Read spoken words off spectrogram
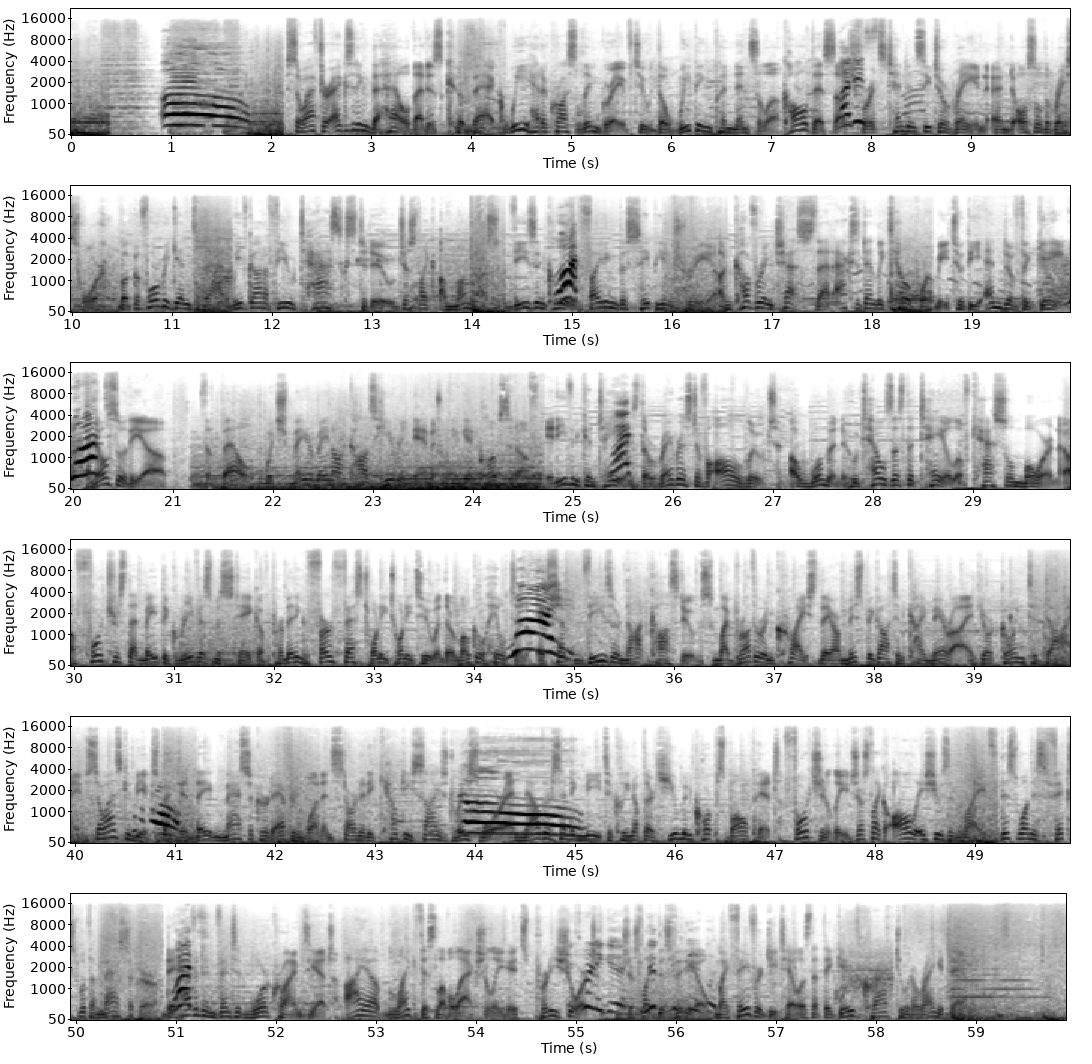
So after exiting the hell that is Quebec, we head across Limgrave to the Weeping Peninsula, called as such for its tendency to rain and also the race war. But before we get into that, we've got a few tasks to do, just like Among Us. These include What? fighting the sapient tree, uncovering chests that accidentally teleport me to the end of the game, What? and also the uh the bell, which may or may not cause hearing damage when you get close enough. It even contains What? the rarest of all loot, a woman who tells us the tale of Castle Morne, a fortress that made the grievous mistake of permitting Furfest 2022 in their local Hilton. Why? Except these are not costumes. My brother in Christ, they are misbegotten chimera, and you're going to die. So as can be expected, they massacred everyone and started a county-sized race war, and now they're sending me to clean up their human corpse ball pit. Fortunately, just like all issues in life, this one is fixed with a massacre. They What? haven't invented war crimes yet. I uh, like this level actually. It's pretty short. pretty good. Just like this video. My favorite detail is that they gave crack to an orangutan.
